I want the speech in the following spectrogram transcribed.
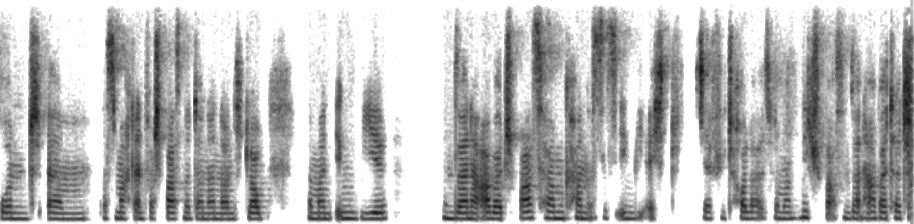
und ähm, es macht einfach Spaß miteinander. Und ich glaube, wenn man irgendwie in seiner Arbeit Spaß haben kann, ist das irgendwie echt sehr viel toller, als wenn man nicht Spaß in seiner Arbeit hat.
